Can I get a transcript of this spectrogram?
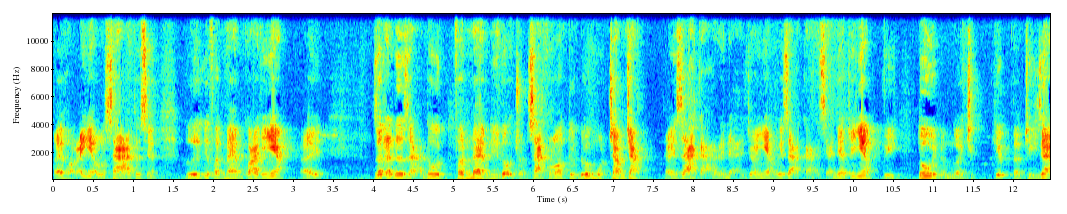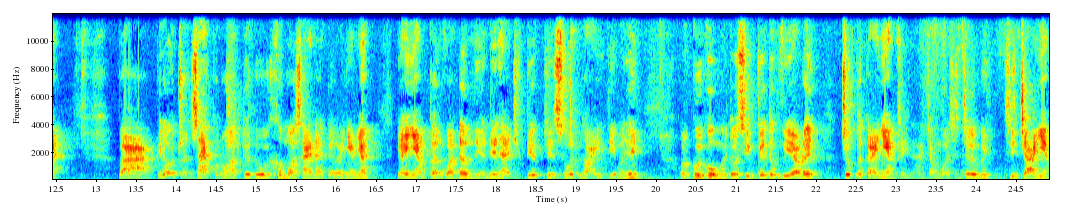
Đấy hoặc anh em ở xa tôi sẽ gửi cái phần mềm qua cho anh em. Đấy rất là đơn giản thôi. Phần mềm thì độ chuẩn xác của nó tuyệt đối 100 trăm đấy, giá cả thì để cho anh em cái giá cả rẻ nhất cho anh em vì tôi là người trực tiếp lập trình ra. Và cái độ chuẩn xác của nó là tuyệt đối không có sai này được anh em nhé. Thì anh em cần quan tâm thì liên hệ trực tiếp trên số điện thoại hiển thị màn hình. Còn cuối cùng thì tôi xin kết thúc video đây. Chúc tất cả anh em giành thắng trong mọi sân chơi mình. Xin chào anh em.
